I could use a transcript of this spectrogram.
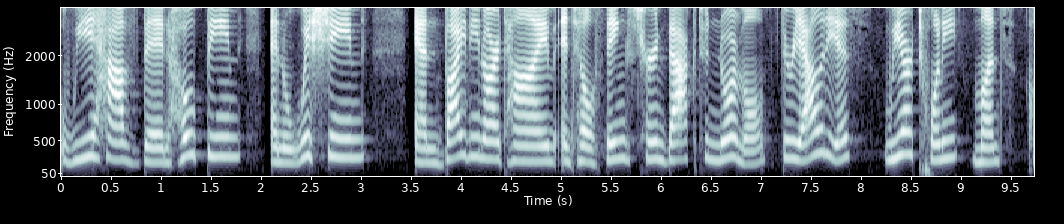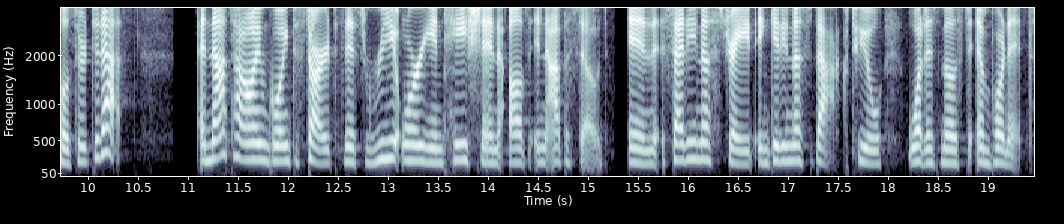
we have been hoping and wishing and biding our time until things turn back to normal, the reality is we are 20 months closer to death. And that's how I'm going to start this reorientation of an episode in setting us straight and getting us back to what is most important.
